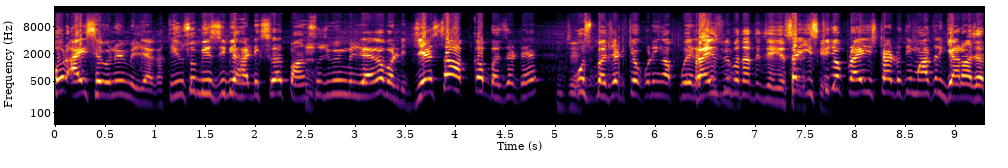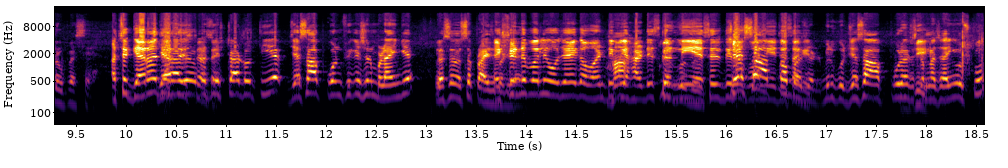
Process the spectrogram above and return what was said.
और आई सेवन में मिल जाएगा। तीन सौ बीस जीबी हार्ड डिस्क के साथ पाँच सौ जीबी मिल जाएगा वन जैसा आपका बजट है उस बजट के अकॉर्डिंग आपको प्राइस भी मिलेगा। बता दीजिए सर इसकी जो प्राइस स्टार्ट होती है मात्र ग्यारह हज़ार रुपए से। अच्छा ग्यारह ग्यारह हज़ार रुपए से स्टार्ट होती है जैसा आप कॉन्फ़िगरेशन बढ़ाएँगे वैसे वैसे प्राइस एक्सटेंडेबल हो जाएगा वन टीबी हार्ड डिस्क करनी है एसएसडी जैसा आपका बजट बिल्कुल जैसा आप पूरा करना चाहेंगे उसको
